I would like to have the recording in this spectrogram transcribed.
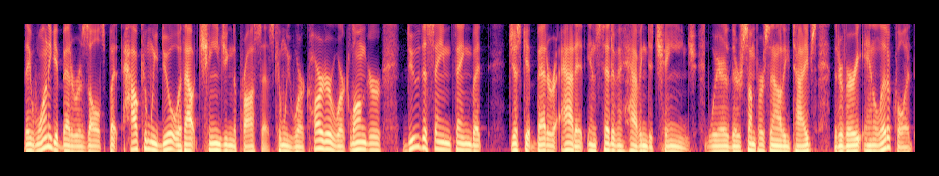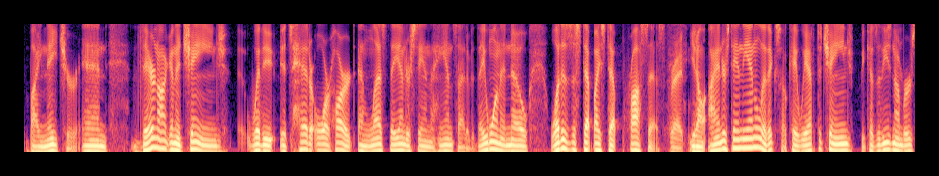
they want to get better results, but how can we do it without changing the process? Can we work harder, work longer, do the same thing, but just get better at it instead of having to change. Where there's some personality types that are very analytical by nature, and they're not going to change whether it's head or heart unless they understand the hand side of it. They want to know what is the step by step process. Right. You know, I understand the analytics. Okay, we have to change because of these numbers.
